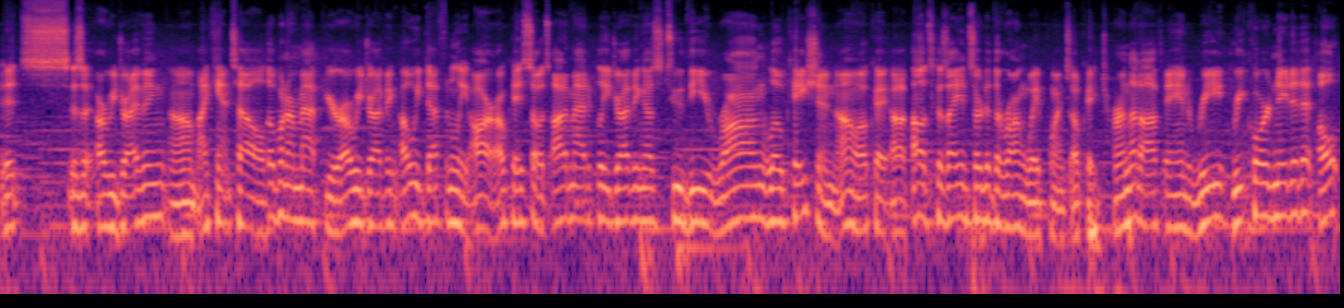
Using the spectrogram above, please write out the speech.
It's, is it, are we driving? Um, I can't tell. Open our map here. Are we driving? Oh, we definitely are. Okay, so it's automatically driving us to the wrong location. Oh, okay. Uh, oh, it's because I inserted the wrong waypoints. Okay, turn that off and re re-coordinated it. Oh,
